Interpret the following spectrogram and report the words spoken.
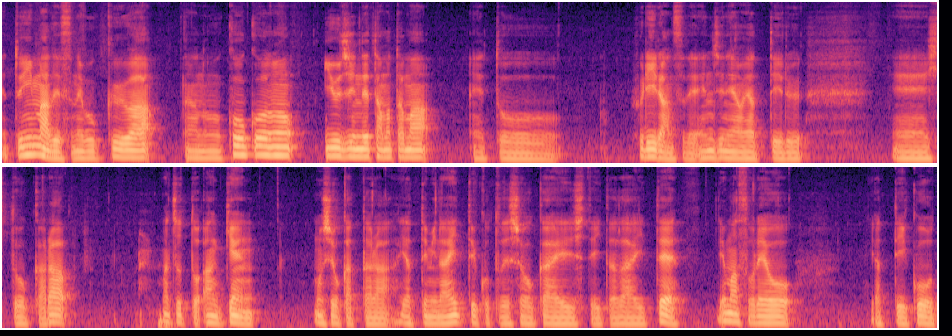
えっと今ですね僕はあの高校の友人でたまたま、えっと、フリーランスでエンジニアをやっている、えー、人から、まあ、ちょっと案件もしよかったらやってみないっていうことで紹介していただいてでまあそれをやっていこうっ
